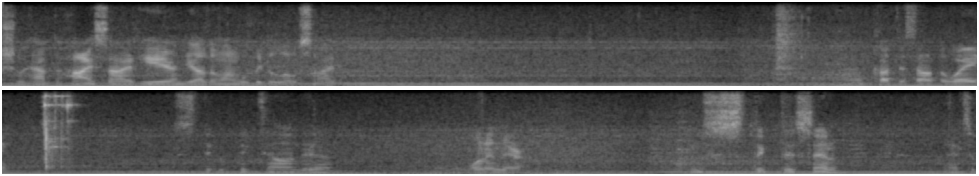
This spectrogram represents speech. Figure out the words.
Should have the high side here and the other one will be the low side. And cut this out the way. Stick a pigtail in there and one in there. Let's stick this in it's a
